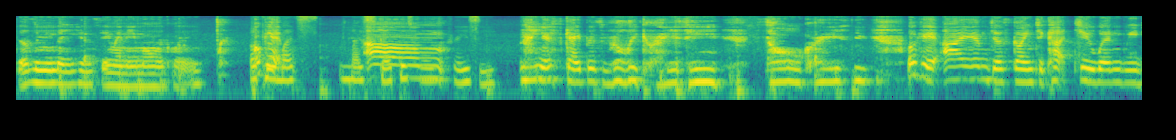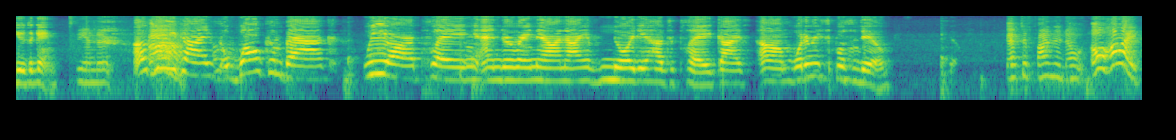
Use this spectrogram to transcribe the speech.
doesn't mean that you can say my name on recording. Okay, Okay. my my Skype is really Um, crazy. Your Skype is really crazy. So crazy. Okay, I am just going to cut to when we do the game. The Ender. Okay, Ah! guys, welcome back. We are playing Ender right now, and I have no idea how to play. Guys, um, what are we supposed to do? You have to find the note. Oh, hi!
